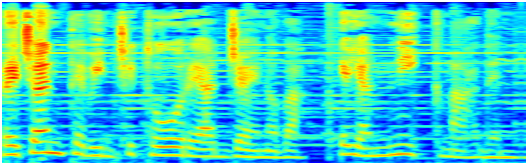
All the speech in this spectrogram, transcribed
recente vincitore a Genova, e Yannick Maden.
